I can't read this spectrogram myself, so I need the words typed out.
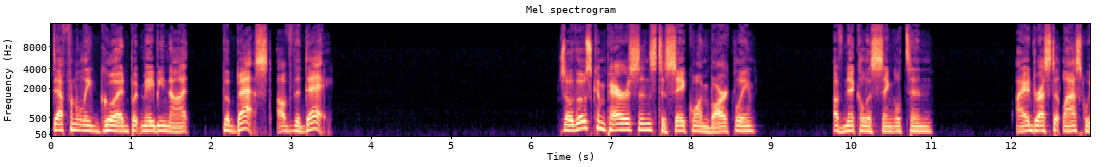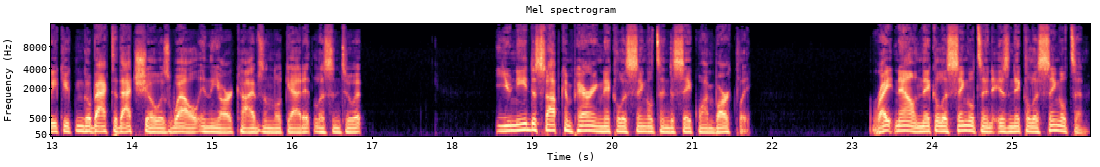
definitely good, but maybe not the best of the day. So those comparisons to Saquon Barkley, of Nicholas Singleton. I addressed it last week. You can go back to that show as well in the archives and look at it, listen to it. You need to stop comparing Nicholas Singleton to Saquon Barkley. Right now, Nicholas Singleton is Nicholas Singleton.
